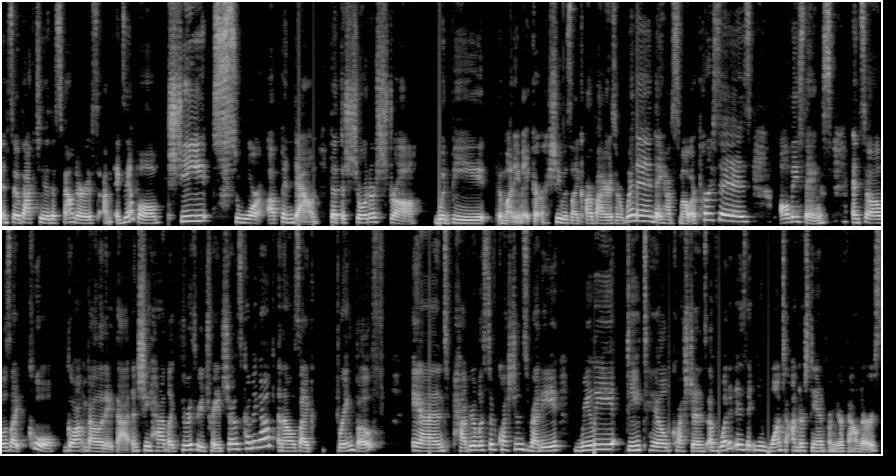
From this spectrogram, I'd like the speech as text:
And so back to this founder's um, example, she swore up and down that the shorter straw would be the moneymaker. She was like, Our buyers are women, they have smaller purses, all these things. And so I was like, Cool, go out and validate that. And she had like two or three trade shows coming up. And I was like, Bring both and have your list of questions ready, really detailed questions of what it is that you want to understand from your founders.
